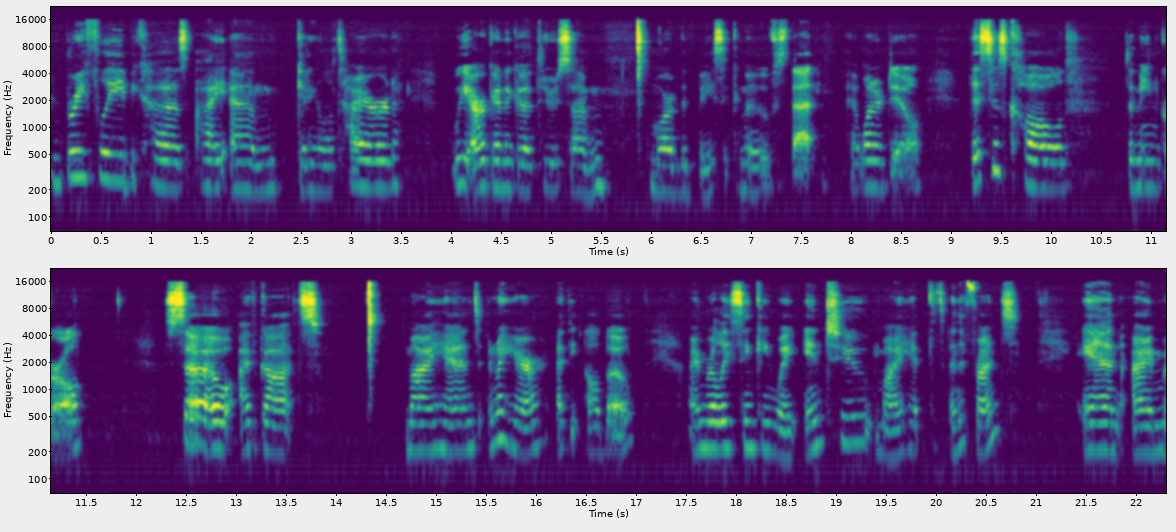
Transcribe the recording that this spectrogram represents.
briefly, because I am getting a little tired, we are going to go through some more of the basic moves that I want to do. This is called the Mean Girl. So I've got my hands in my hair at the elbow. I'm really sinking weight into my hip that's in the front, and I'm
